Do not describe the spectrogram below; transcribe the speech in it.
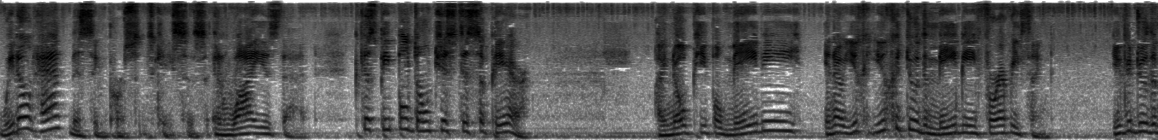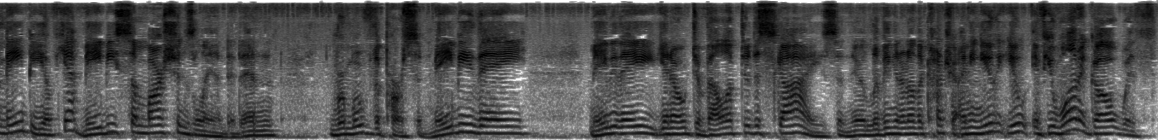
we don't have missing persons cases. And why is that? because people don't just disappear. I know people maybe, you know, you, you could do the maybe for everything. You could do the maybe of, yeah, maybe some Martians landed and removed the person. Maybe they, maybe they, you know, developed a disguise and they're living in another country. I mean, you, you, if you want to go with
